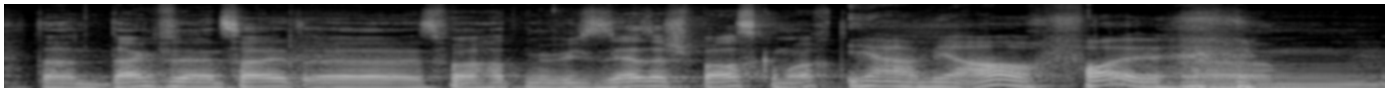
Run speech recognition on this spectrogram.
Dann danke für deine Zeit. Äh, es war, hat mir wirklich sehr, sehr Spaß gemacht. Ja, mir auch, voll. Ähm,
